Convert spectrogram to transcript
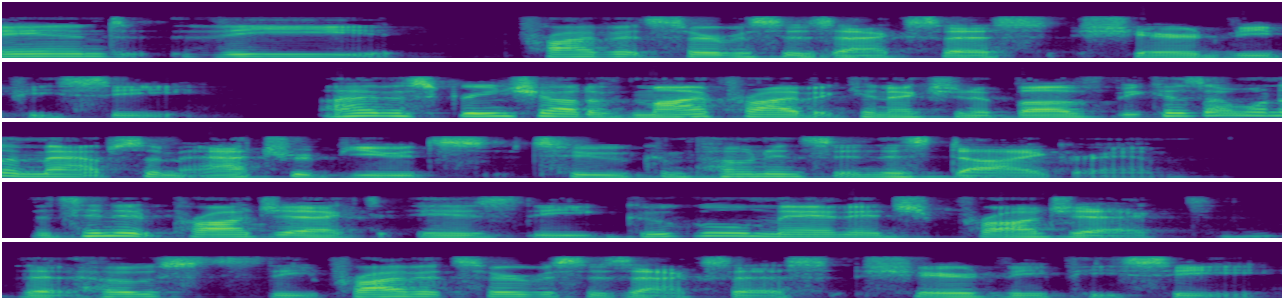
and the private services access shared VPC. I have a screenshot of my private connection above because I want to map some attributes to components in this diagram. The tenant project is the Google managed project that hosts the private services access shared VPC.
